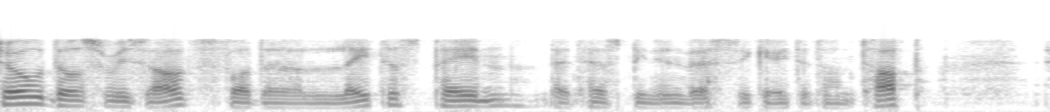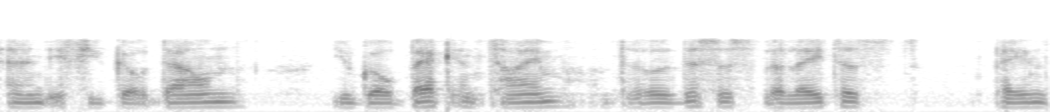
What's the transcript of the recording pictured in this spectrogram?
show those results for the latest pane that has been investigated on top. And if you go down, you go back in time. So this is the latest pane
